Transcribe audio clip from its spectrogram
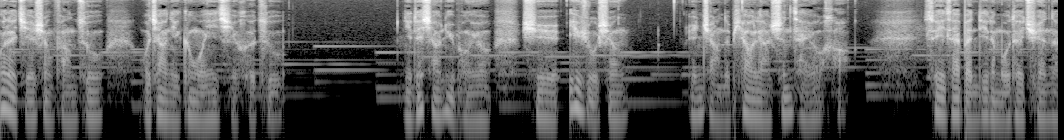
为了节省房租，我叫你跟我一起合租。你的小女朋友是艺术生，人长得漂亮，身材又好，所以在本地的模特圈呢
